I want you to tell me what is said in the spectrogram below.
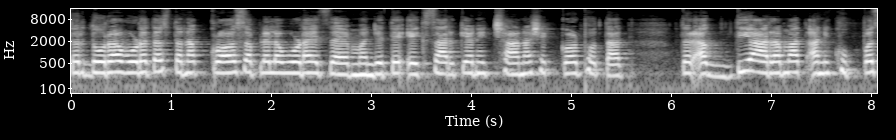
तर दोरा ओढत असताना क्रॉस आपल्याला ओढायचा आहे म्हणजे ते एकसारखे आणि छान असे कट होतात. तर अगदी आरामात आणि खूपच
